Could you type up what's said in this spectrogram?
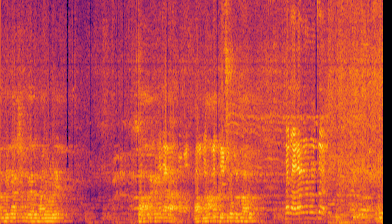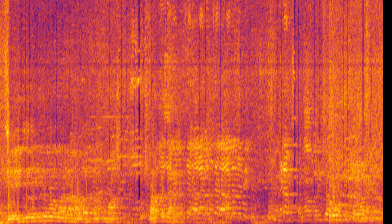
మీనాక్షమ్మ గారి మనవడే సార్ జై జయ అవతమ్మ మరొకసారి Thank.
